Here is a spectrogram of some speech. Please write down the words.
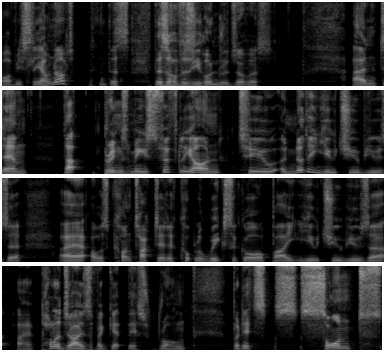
obviously I'm not. there's there's obviously hundreds of us. And um, that brings me swiftly on to another YouTube user. Uh, I was contacted a couple of weeks ago by YouTube user. I apologize if I get this wrong, but it's Saunt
